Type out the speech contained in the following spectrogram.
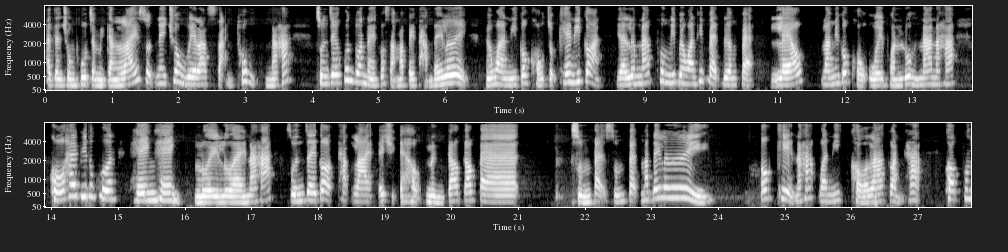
อาจารย์ชมพู่จะมีการไลฟ์สดในช่วงเวลาสามทุ่มนะคะ สนใจหุ้นตัวไหนก็สามารถไปถามได้เลยในวันนี้ก็ขอจบแค่นี้ก่อน อย่าลืมนะพรุ่งนี้เป็นวันที่ 8 เดือน 8 แล้วลามี่ก็ขออวยพรล่วงหน้านะคะ ขอให้พี่ทุกคนเฮงเฮงรวยรวยนะคะ สนใจก็ทักไลน์ HL 1998 0808 มาได้เลย โอเคนะคะ วันนี้ขอลาก่อนค่ะ ขอบคุณ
